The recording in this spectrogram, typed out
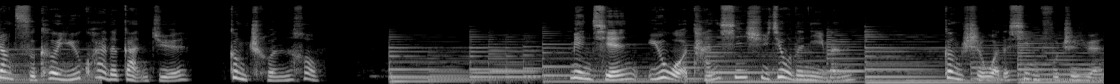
让此刻愉快的感觉更醇厚。面前与我谈心叙旧的你们，更是我的幸福之源。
